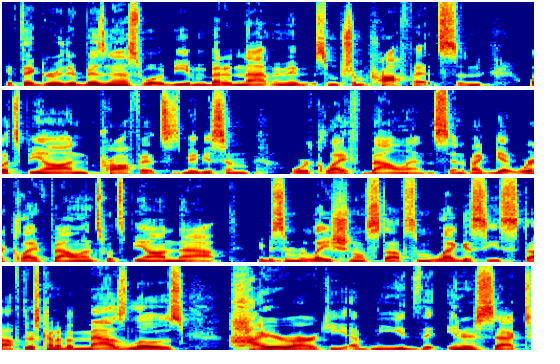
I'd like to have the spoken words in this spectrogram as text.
if they grew their business, what would be even better than that? Maybe some, some profits. And what's beyond profits is maybe some work life balance. And if I can get work life balance, what's beyond that? Maybe some relational stuff, some legacy stuff. There's kind of a Maslow's hierarchy of needs that intersect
